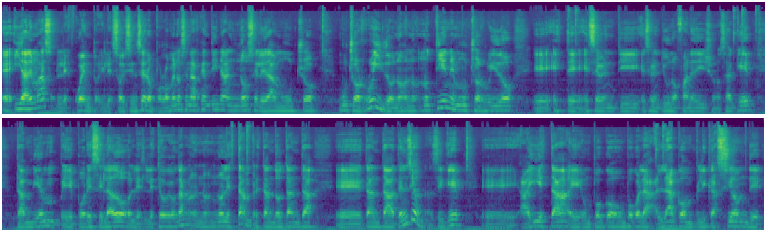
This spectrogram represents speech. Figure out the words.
Eh, y además, les cuento y les soy sincero, por lo menos en Argentina no se le da mucho, mucho ruido, no, no, tiene mucho ruido eh, este S20, S21 Fan Edition. O sea que también eh, por ese lado les, tengo que contar, no, le están prestando tanta, tanta atención. Así que ahí está un poco, un poco la, la complicación de,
